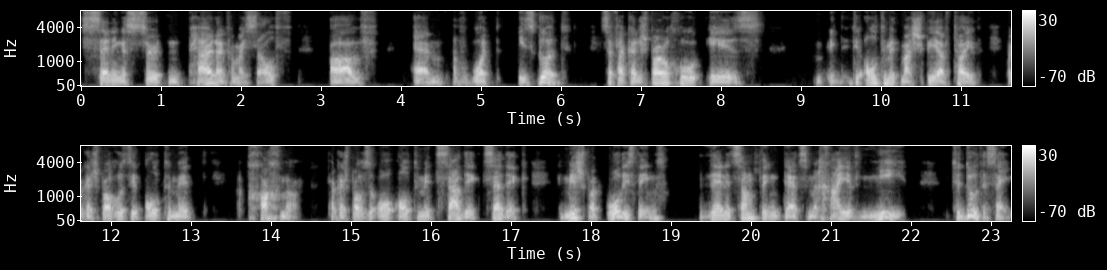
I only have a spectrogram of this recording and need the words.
setting a certain paradigm for myself of um, of what is good. So if HaKadosh Baruch Hu is the ultimate mashpia of Toiv, HaKadosh Baruch Hu is the ultimate chachma, Baruch all ultimate tzaddik, tzedek, mishpat, all these things, then it's something that's mechayev me to do the same.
